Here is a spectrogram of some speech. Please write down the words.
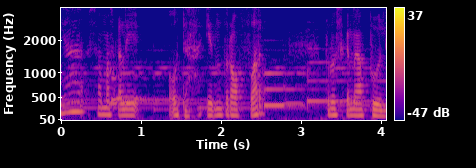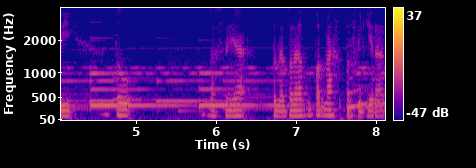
ya sama sekali udah introvert terus kena bully. Itu rasanya benar-benar aku pernah berpikiran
